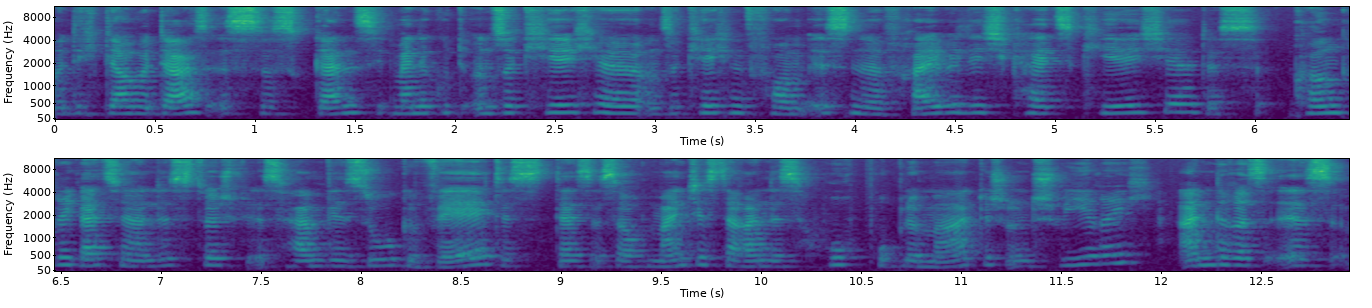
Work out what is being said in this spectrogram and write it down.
Und ich glaube, das ist das Ganze. Ich meine, gut, unsere Kirche, unsere Kirchenform ist eine Freiwilligkeitskirche, das kongregationalistisch, das haben wir so gewählt. Das, das ist auch manches daran ist hochproblematisch und schwierig. Anderes ist,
